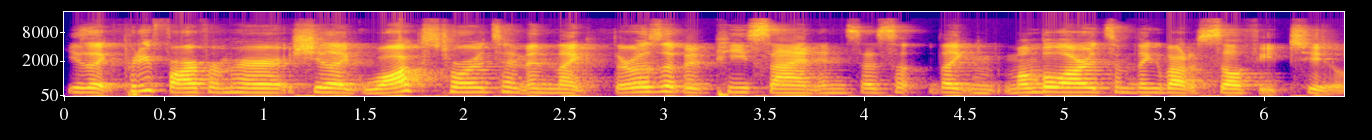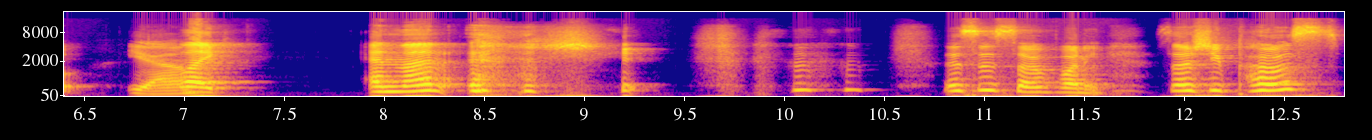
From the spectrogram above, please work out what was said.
he's like pretty far from her. She like walks towards him and like throws up a peace sign and says like mumble art something about a selfie too. Yeah. Like, and then she. this is so funny. So she posts.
